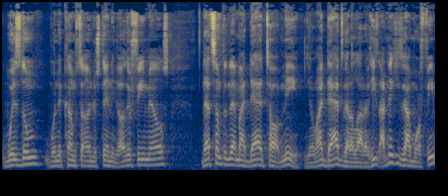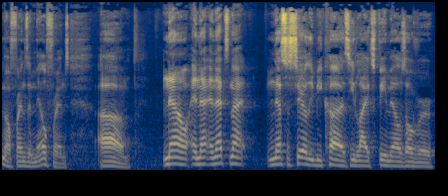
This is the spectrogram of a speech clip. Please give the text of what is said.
wisdom when it comes to understanding other females. That's something that my dad taught me. You know, my dad's got a lot of. He's, I think he's got more female friends than male friends. Um, now, and that, and that's not necessarily because he likes females over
